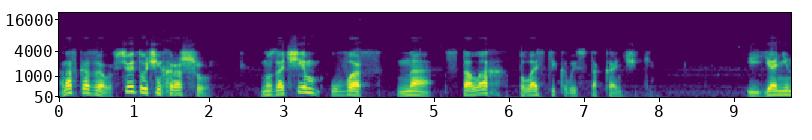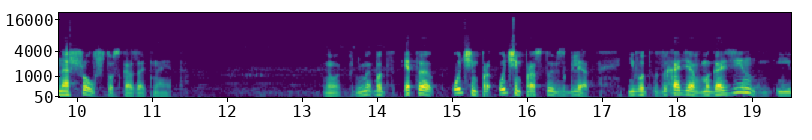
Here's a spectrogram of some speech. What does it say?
Она сказала, все это очень хорошо, но зачем у вас на столах пластиковые стаканчики? И я не нашел, что сказать на это. Вот, вот это очень, очень простой взгляд. И вот заходя в магазин и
